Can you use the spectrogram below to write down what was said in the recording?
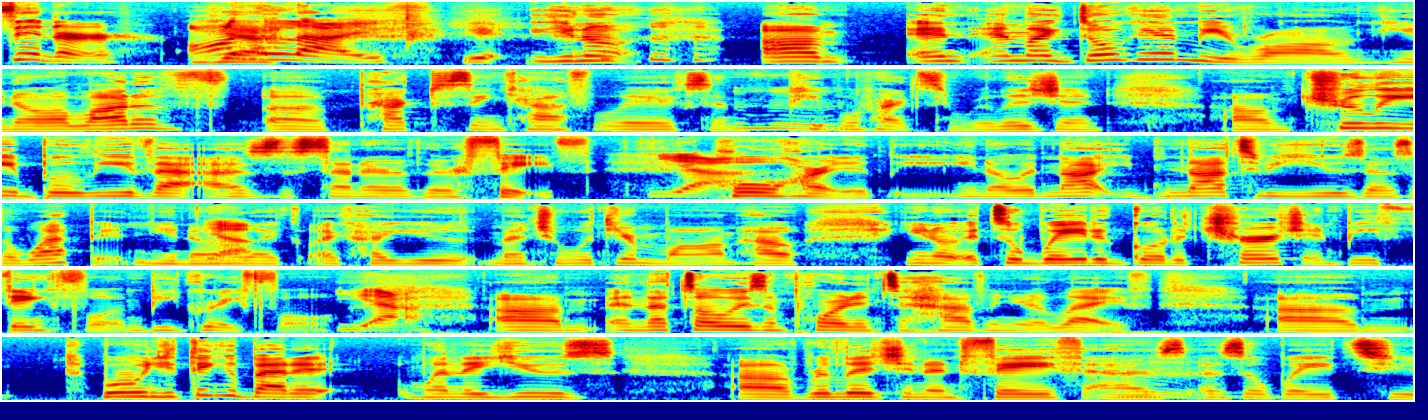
sinner all Yeah. your life. Yeah, you know, um, and and like don't get me wrong, you know, a lot of uh, practicing Catholics and Mm-hmm. people practicing religion um, truly believe that as the center of their faith, Yeah. wholeheartedly. You know, and not not to be used as a weapon. You know, Yeah. like like how you mentioned with your mom, how you know it's a way to go to church and be thankful and be grateful. Yeah. um, and that's always important to have in your life. Um, but when you think about it, when they use uh, religion and faith as Hmm. as a way to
